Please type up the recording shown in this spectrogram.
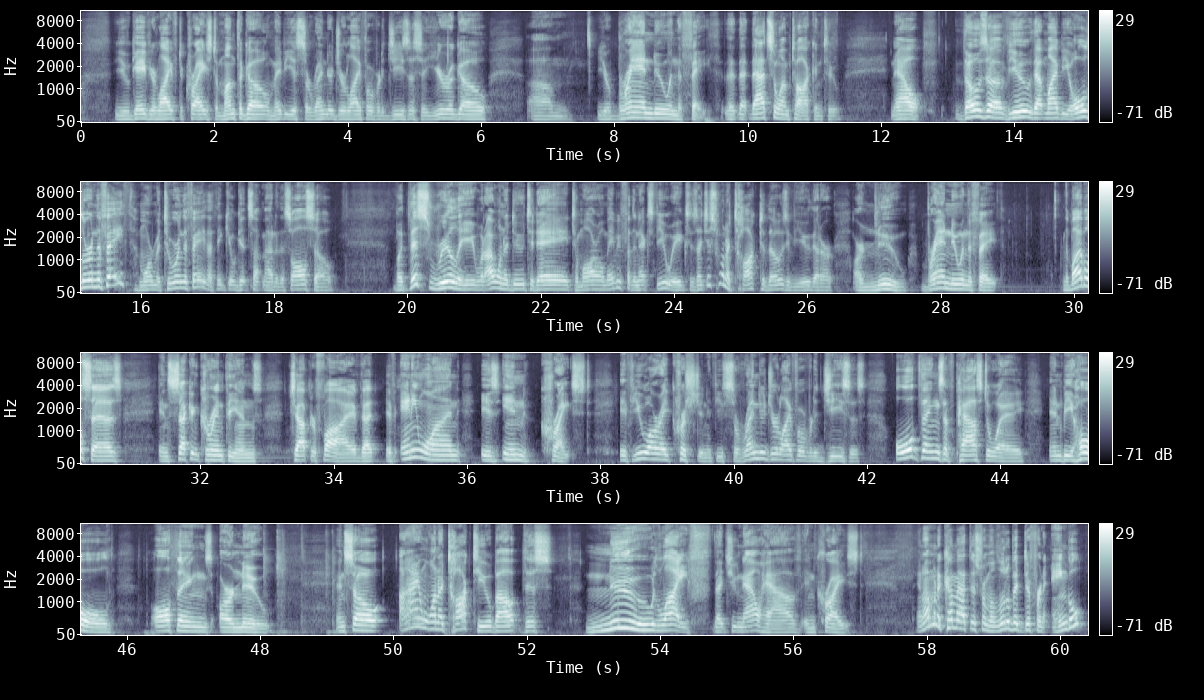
you gave your life to Christ a month ago. Maybe you surrendered your life over to Jesus a year ago. Um, you're brand new in the faith. That, that, that's who I'm talking to. Now, those of you that might be older in the faith, more mature in the faith, I think you'll get something out of this also. But this really, what I want to do today, tomorrow, maybe for the next few weeks, is I just want to talk to those of you that are, are new, brand new in the faith. The Bible says in Second Corinthians chapter 5 that if anyone is in Christ, if you are a Christian, if you surrendered your life over to Jesus, old things have passed away, and behold, all things are new. And so I want to talk to you about this new life that you now have in Christ. And I'm going to come at this from a little bit different angle.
